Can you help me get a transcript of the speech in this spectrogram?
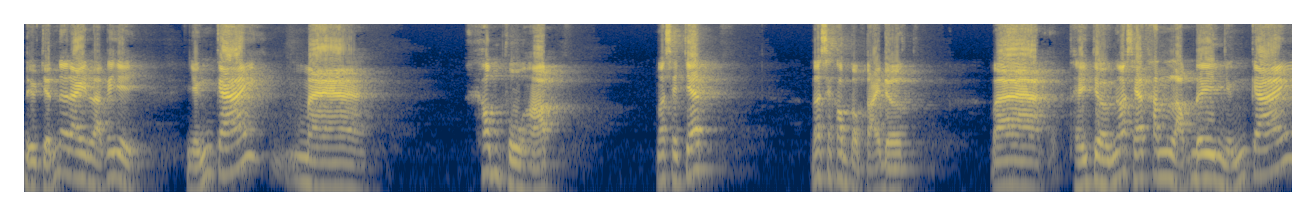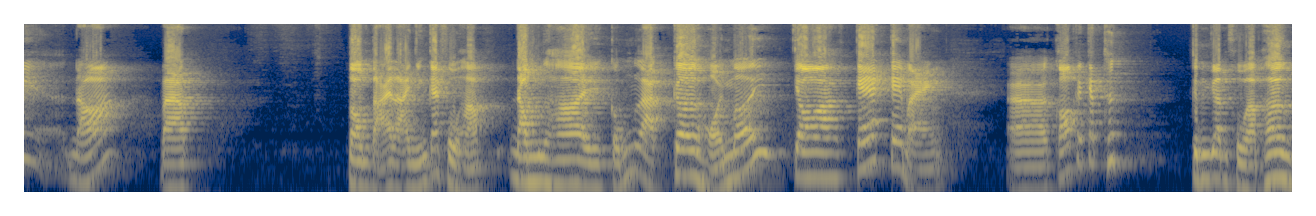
điều chỉnh ở đây là cái gì? Những cái mà không phù hợp nó sẽ chết nó sẽ không tồn tại được. Và thị trường nó sẽ thanh lọc đi những cái đó và tồn tại lại những cái phù hợp. Đồng thời cũng là cơ hội mới cho các cái bạn uh, có cái cách thức kinh doanh phù hợp hơn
